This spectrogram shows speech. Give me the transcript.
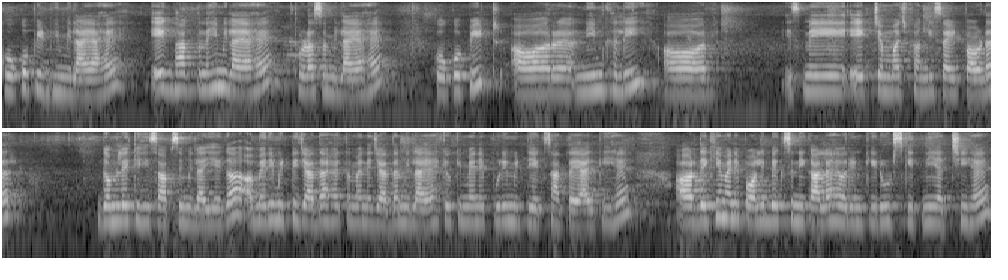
कोकोपीट भी मिलाया है। एक भाग तो नहीं मिलाया है, थोड़ा सा मिलाया है। कोकोपीट और नीम खली और इसमें एक चम्मच फंगीसाइड पाउडर। गमले के हिसाब से मिलाइएगा। और मेरी मिट्टी ज़्यादा है तो मैंने ज़्यादा मिलाया है क्योंकि मैंने पूरी मिट्टी एक साथ तैयार की है। और देखिए, मैंने पॉली बैग से निकाला है और इनकी रूट्स कितनी अच्छी है।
